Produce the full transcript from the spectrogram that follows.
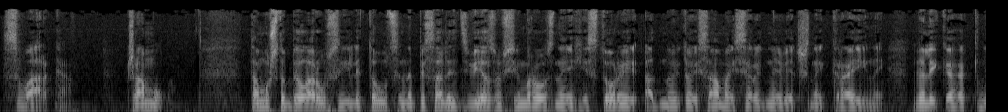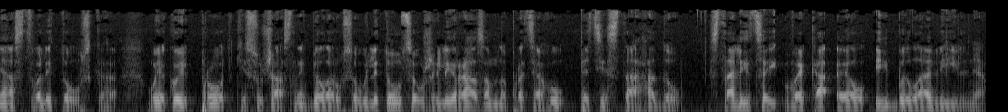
сварка. Чаму Таму што беларусы і літоўцы напісалі дзве зусім розныя гісторыі адной той самай сярэднявечнай краіны вялікага княства літоўскага, у якой продкі сучасных беларусаў і літоўцаў жылі разам на працягу 500 гадоў. Сталіцай ВКЛ і была вільня.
